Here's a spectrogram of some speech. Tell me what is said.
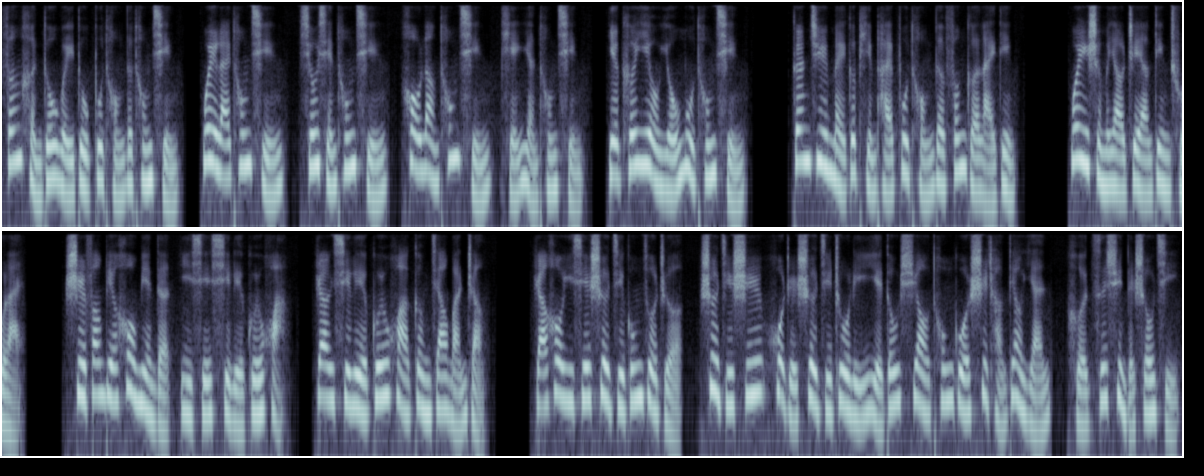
分很多维度不同的通勤，未来通勤、休闲通勤、后浪通勤、田园通勤，也可以有游牧通勤。根据每个品牌不同的风格来定。为什么要这样定出来？是方便后面的一些系列规划，让系列规划更加完整。然后一些设计工作者、设计师或者设计助理也都需要通过市场调研和资讯的收集，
